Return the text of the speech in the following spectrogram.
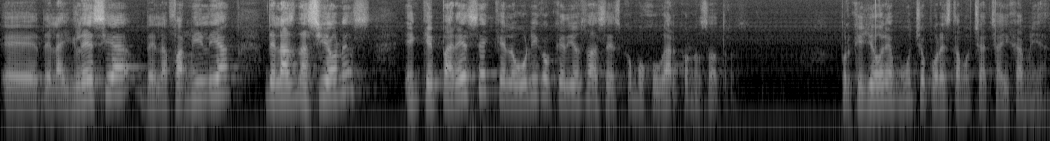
eh, de la iglesia, de la familia, de las naciones, en que parece que lo único que Dios hace es como jugar con nosotros porque yo oré mucho por esta muchacha, hija mía,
